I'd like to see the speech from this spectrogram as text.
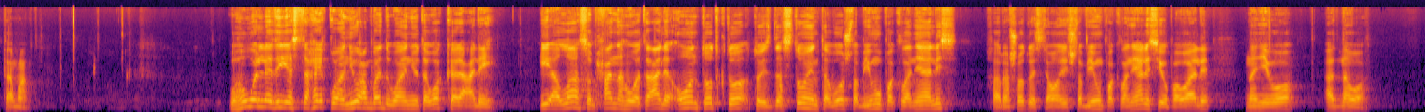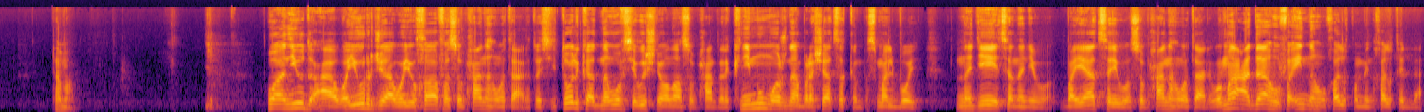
Тамам. وهو الذي يستحق أن يعبد وأن يتوكل عليه. И Аллах, субханаху ва та'аля, Он тот, кто, то есть достоин того, чтобы Ему поклонялись, хорошо, то есть он, чтобы ему поклонялись и уповали на него одного. Тамам. Уан юд'a ва юрджа ва юхафа субханаху То есть и только одного Всевышнего Аллаха субхану К нему можно обращаться с мольбой, надеяться на него, бояться его субханаху ва. Ва адаху фа иннаху халкум мин халкилля.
